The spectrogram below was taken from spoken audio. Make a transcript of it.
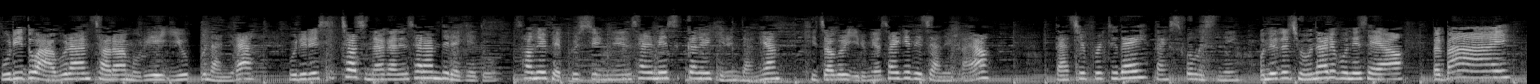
우리도 아브라함처럼 우리의 이웃뿐 아니라 우리를 스쳐 지나가는 사람들에게도 선을 베풀 수 있는 삶의 습관을 기른다면 기적을 이루며 살게 되지 않을까요? That's it for today. Thanks for listening. 오늘도 좋은 하루 보내세요. Bye bye!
